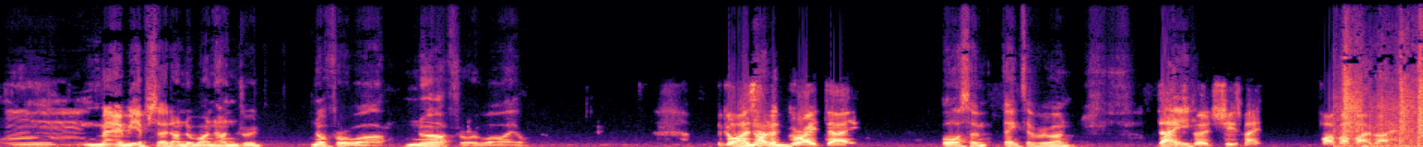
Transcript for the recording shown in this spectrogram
Mm, maybe episode under 100 not for a while not for a while Guys, Well, have a great day. awesome thanks everyone Thanks. Birds. Cheers, mate. Bye, bye, bye, bye.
